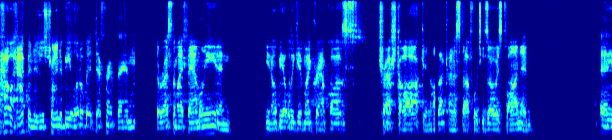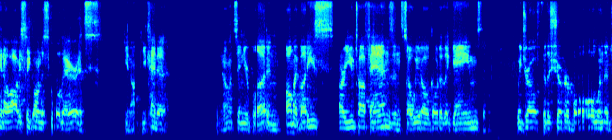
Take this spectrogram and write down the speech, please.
how it happened. Is just trying to be a little bit different than the rest of my family and you know be able to give my grandpa's trash talk and all that kind of stuff which is always fun. And and you know obviously going to school there it's you know you kind of you know it's in your blood. And all my buddies are utah fans. And so we would all go to the games. We drove to the sugar bowl when the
